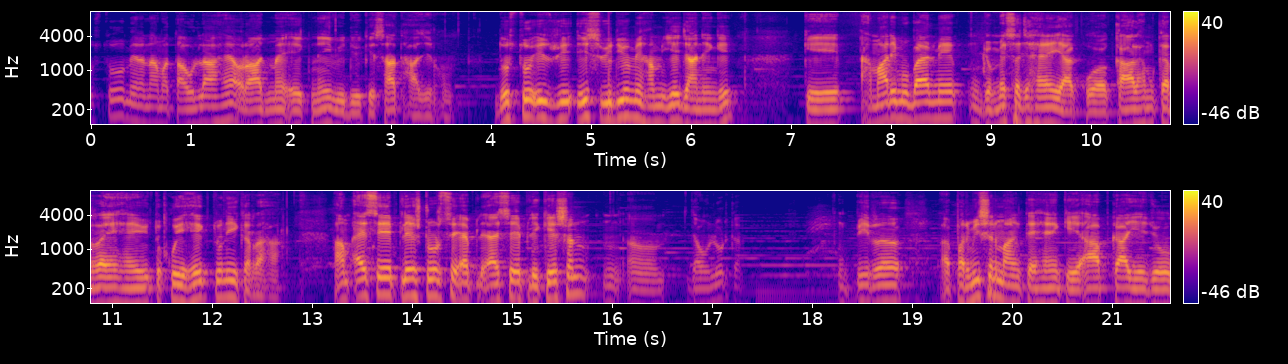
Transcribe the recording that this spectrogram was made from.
दोस्तों मेरा नाम अताउल्ला है और आज मैं एक नई वीडियो के साथ हाज़िर हूँ। दोस्तों इस इस वीडियो में हम ये जानेंगे कि हमारे मोबाइल में जो मैसेज है या कॉल हम कर रहे हैं तो कोई हैक तो नहीं कर रहा। हम ऐसे प्ले स्टोर से ऐसे एप्लीकेशन डाउनलोड कर फिर परमिशन मांगते हैं कि आपका ये जो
